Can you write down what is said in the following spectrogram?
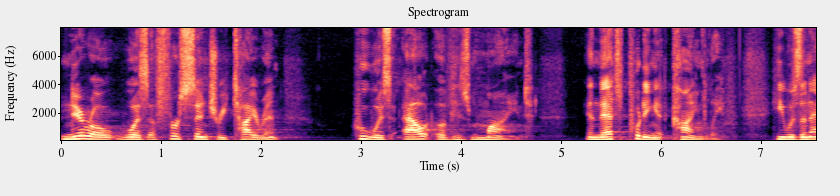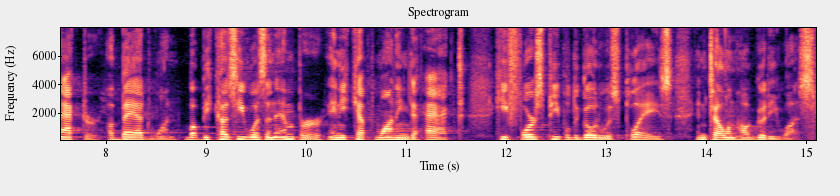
Nero was a first century tyrant who was out of his mind. And that's putting it kindly. He was an actor, a bad one, but because he was an emperor and he kept wanting to act, he forced people to go to his plays and tell him how good he was.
